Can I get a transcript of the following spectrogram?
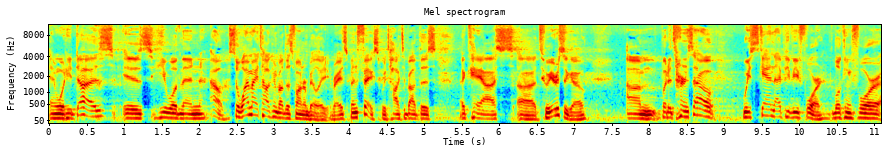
And what he does is he will then, oh, so why am I talking about this vulnerability, right? It's been fixed. We talked about this Chaos uh, two years ago. Um, but it turns out we scanned IPv4 looking for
